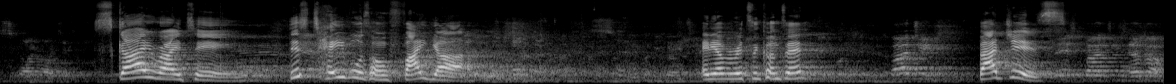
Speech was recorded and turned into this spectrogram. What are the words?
Skywriting. Skywriting. This table's on fire. Any other written content? Badges. Badges. Best badges ever.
